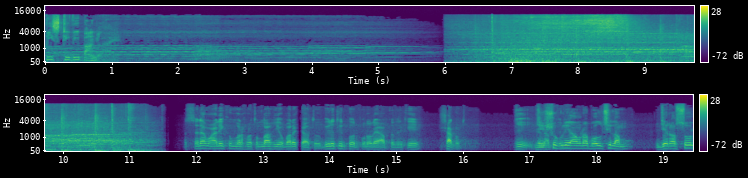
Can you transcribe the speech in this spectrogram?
পিস টিভি বাংলায়। আসসালামু আলাইকুম রহমতুল্লাহ ওবরাকাত বিরতির পর পুনরায় আপনাদেরকে স্বাগত। জি যে জনাব। শুক্রিয়া আমরা বলছিলাম যে রাসুল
